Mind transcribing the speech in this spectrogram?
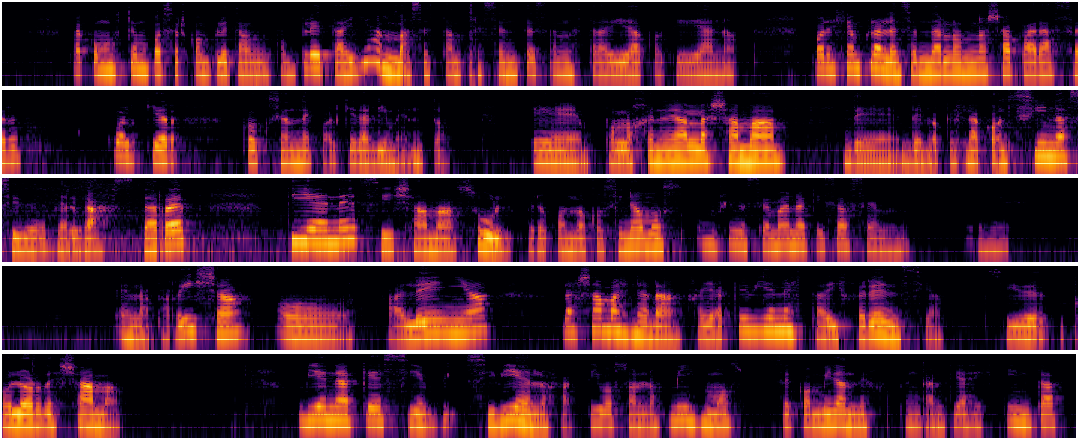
La combustión puede ser completa o incompleta y ambas están presentes en nuestra vida cotidiana. Por ejemplo, al encender la hornalla para hacer cualquier cocción de cualquier alimento. Eh, por lo general la llama de, lo que es la cocina, sí, del gas de red, tiene sí llama azul, pero cuando cocinamos un fin de semana quizás en, eh, en la parrilla o a leña, la llama es naranja. ¿Y a qué viene esta diferencia ¿sí? de, color de llama? Viene a que si, bien los reactivos son los mismos, se combinan en cantidades distintas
